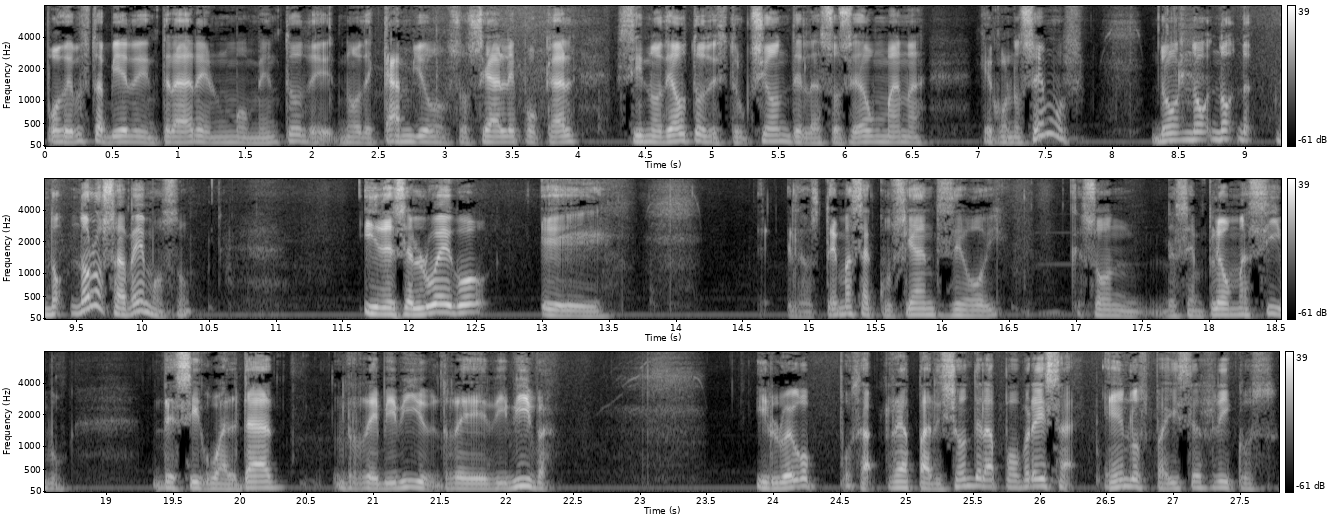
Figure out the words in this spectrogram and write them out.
podemos también entrar en un momento de no de cambio social epocal, sino de autodestrucción de la sociedad humana que conocemos. No, no, no, no, no, no lo sabemos, ¿no? Y desde luego, eh, los temas acuciantes de hoy, que son desempleo masivo, desigualdad revivir, rediviva, y luego pues, reaparición de la pobreza en los países ricos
